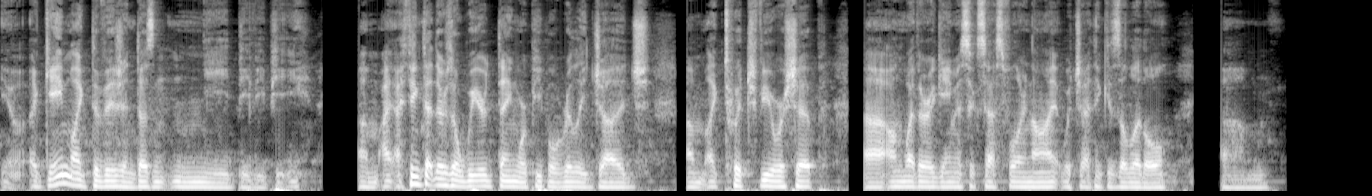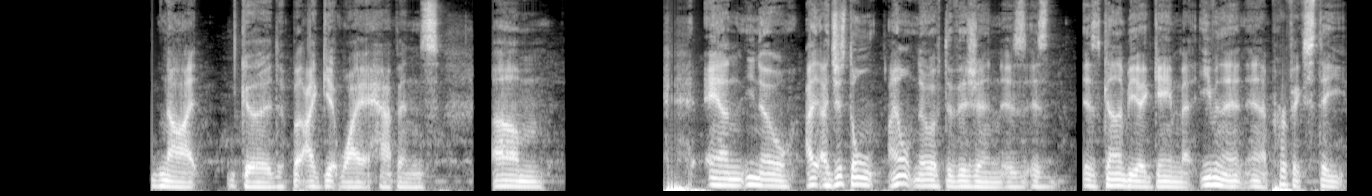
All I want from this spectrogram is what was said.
you know a game like Division doesn't need PvP. Um, I, I, think that there's a weird thing where people really judge um, like Twitch viewership uh, on whether a game is successful or not, which I think is a little um, not good, but I get why it happens. Um, and you know, I, I just don't, I don't know if Division is is is gonna be a game that even in, in a perfect state,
